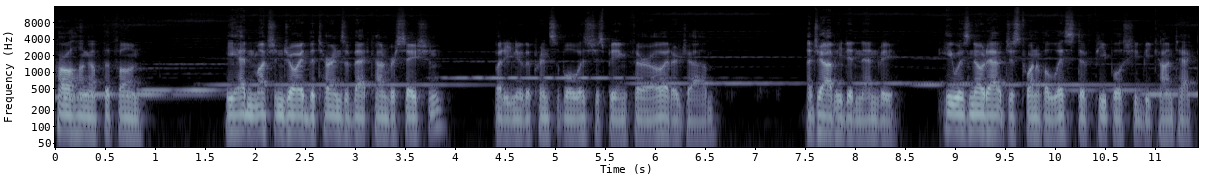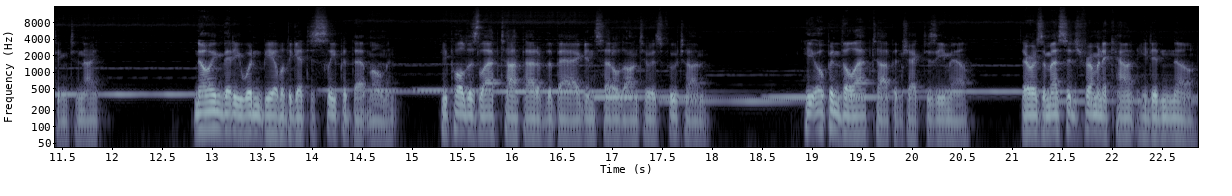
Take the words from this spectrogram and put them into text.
Carl hung up the phone. He hadn't much enjoyed the turns of that conversation, but he knew the principal was just being thorough at her job. A job he didn't envy. He was no doubt just one of a list of people she'd be contacting tonight. Knowing that he wouldn't be able to get to sleep at that moment, he pulled his laptop out of the bag and settled onto his futon. He opened the laptop and checked his email. There was a message from an account he didn't know.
